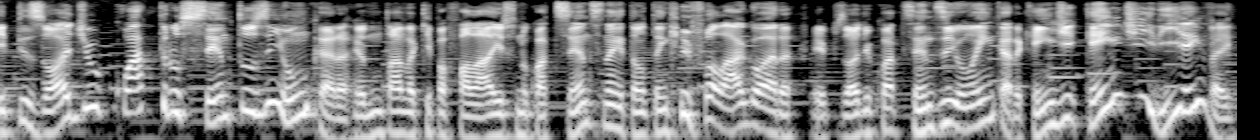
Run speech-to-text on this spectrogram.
Episódio 401, cara. Eu não tava aqui para falar isso no 400, né? Então tem que falar agora. Episódio 401, hein, cara? Quem, di quem diria, hein, velho?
